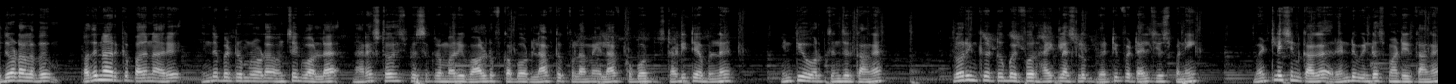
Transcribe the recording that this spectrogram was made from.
இதோட அளவு பதினாறுக்கு பதினாறு. இந்த பெட்ரூமோட ஒன் சைட் வாலில் நிறைய ஸ்டோரேஜ் ஸ்பேஸ் இருக்கிற மாதிரி வால் ரூஃப் கபோர்ட் லேப்டாப் ஃபுல்லாமே லேப் கபோர்ட் ஸ்டடி டேபிள்னு இன்டீரியர் ஒர்க் செஞ்சுருக்காங்க. ஃப்ளோரிங்க்கு two by four high gloss look vitrified tiles use பண்ணி வென்டிலேஷனுக்காக ரெண்டு விண்டோஸ் மாட்டியிருக்காங்க.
